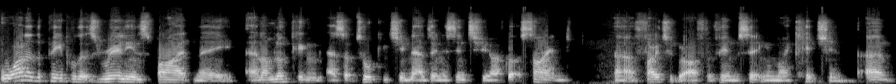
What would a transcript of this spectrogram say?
one of the people that's really inspired me, and I'm looking as I'm talking to you now doing this interview, I've got a signed uh, photograph of him sitting in my kitchen. Um,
